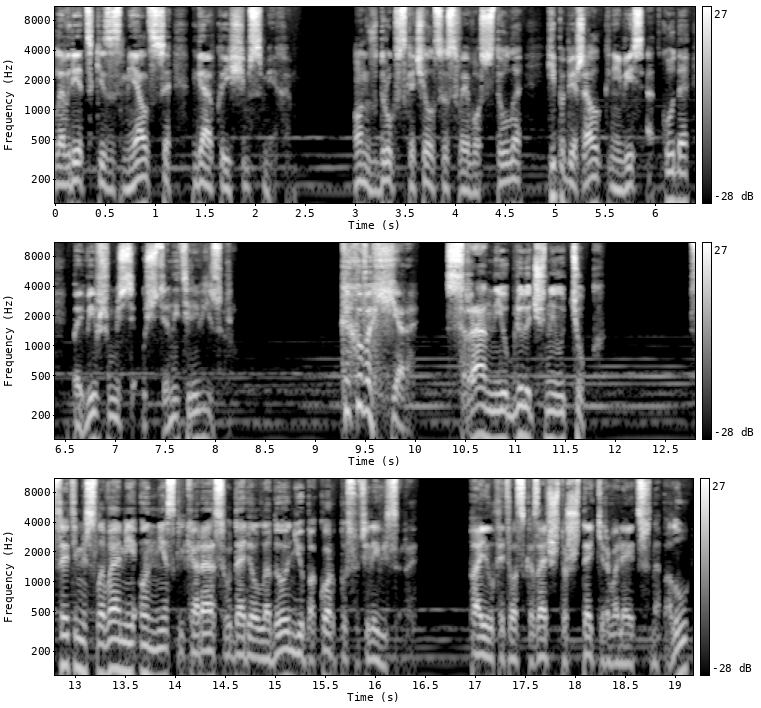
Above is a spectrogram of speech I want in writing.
Лаврецкий засмеялся гавкающим смехом. Он вдруг вскочил со своего стула и побежал к невесть откуда появившемуся у стены телевизору. «Какого хера? Сраный ублюдочный утюг!» С этими словами он несколько раз ударил ладонью по корпусу телевизора. Павел хотел сказать, что штекер валяется на полу,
